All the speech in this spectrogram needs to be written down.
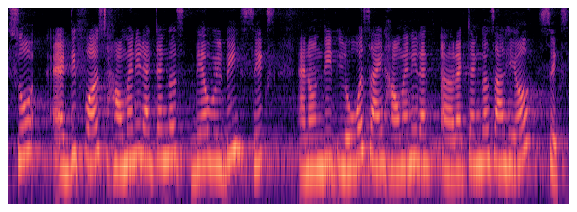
So at the first how many rectangles there will be 6 and on the lower side how many rect, uh, rectangles are here? Six.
